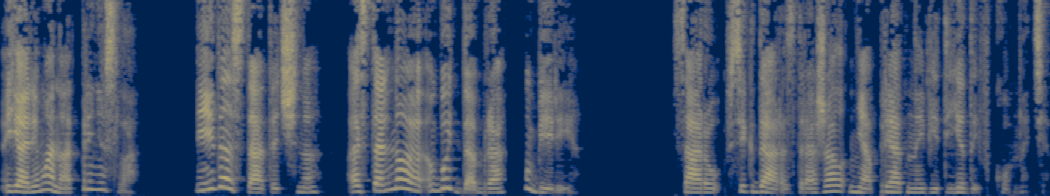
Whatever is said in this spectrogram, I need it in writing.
Я лимонад принесла. И достаточно. Остальное, будь добра, убери. Сару всегда раздражал неопрятный вид еды в комнате.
